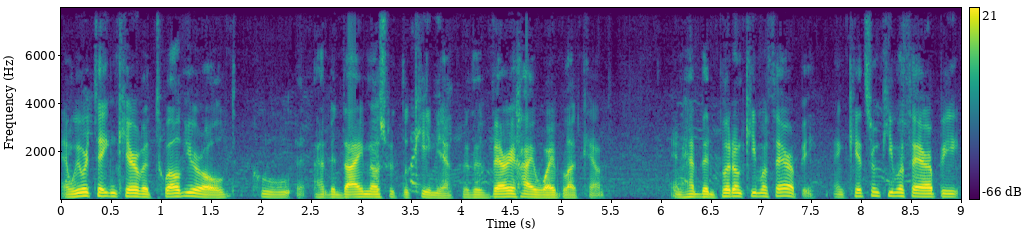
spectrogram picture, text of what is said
And we were taking care of a 12 year old who had been diagnosed with leukemia with a very high white blood count and had been put on chemotherapy. And kids on chemotherapy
